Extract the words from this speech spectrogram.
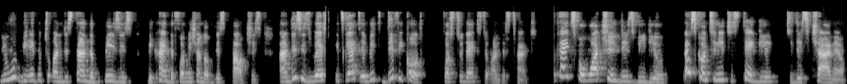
you will be able to understand the basis behind the formation of these pouches. And this is where it gets a bit difficult for students to understand. Thanks for watching this video. Let's continue to stay glued to this channel.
